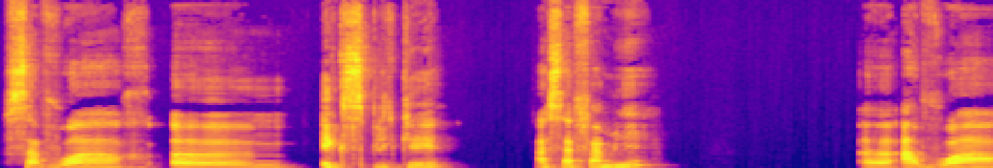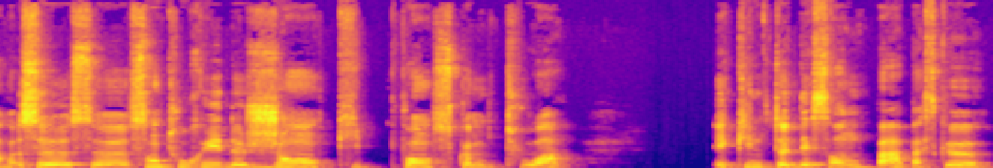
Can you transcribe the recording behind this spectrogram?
Savoir expliquer à sa famille euh, avoir se se s'entourer de gens qui pensent comme toi et qui ne te descendent pas parce que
